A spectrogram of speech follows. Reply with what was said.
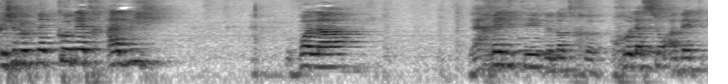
et je me ferai connaître à lui. Voilà la réalité de notre relation avec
